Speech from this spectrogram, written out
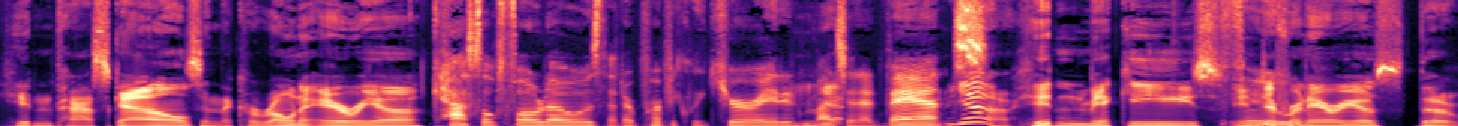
hidden Pascals in the Corona area. Castle photos that are perfectly curated months in advance. Yeah, hidden Mickeys in different areas. The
